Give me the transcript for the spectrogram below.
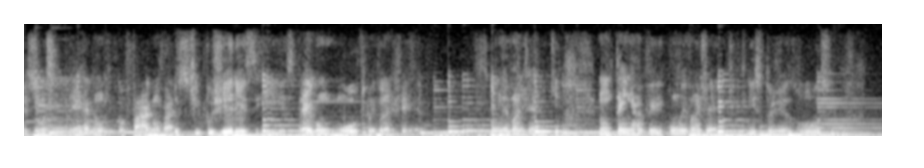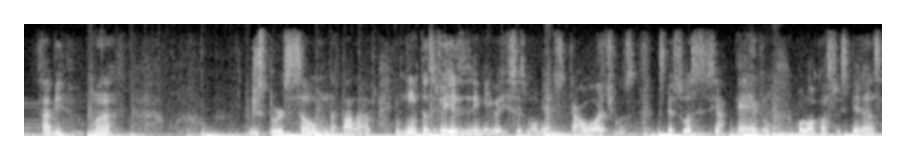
Pessoas pregam, propagam vários tipos de heresias, pregam um outro evangelho, um evangelho que não tem a ver com o evangelho de Cristo Jesus, sabe? Uma distorção da palavra. E muitas vezes, em meio a esses momentos caóticos, as pessoas se apegam, colocam a sua esperança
